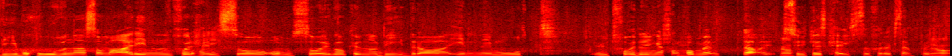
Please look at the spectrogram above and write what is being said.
de behovene som er innenfor helse og omsorg, og kunne bidra inn imot utfordringer som mm. kommer. Ja, psykisk helse f.eks. Ja,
